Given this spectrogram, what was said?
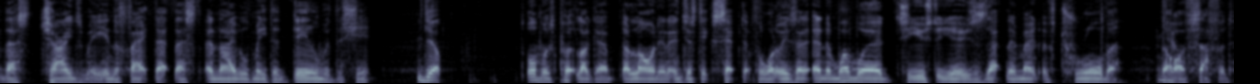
that's changed me in the fact that that's enabled me to deal with the shit. Yep. Almost put like a, a line in it and just accept it for what it is. And, and the one word she used to use is that the amount of trauma that Yep. I've suffered,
